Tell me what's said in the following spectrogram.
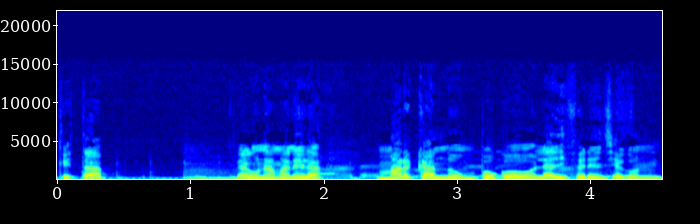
Que está de alguna manera marcando un poco la diferencia con,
